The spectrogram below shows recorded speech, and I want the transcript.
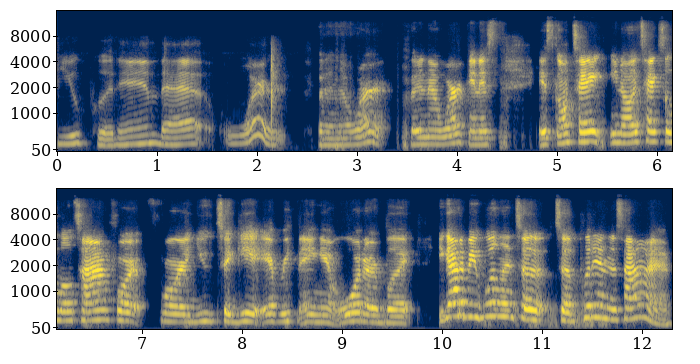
you put in that work put in that work put in that work. And it's it's gonna take you know it takes a little time for for you to get everything in order but you got to be willing to to put in the time.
